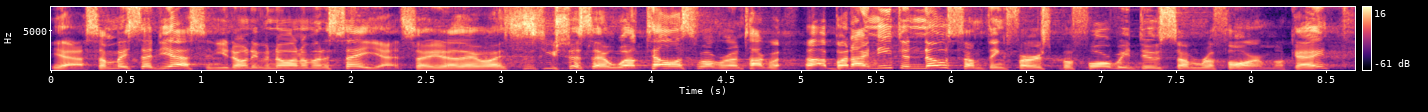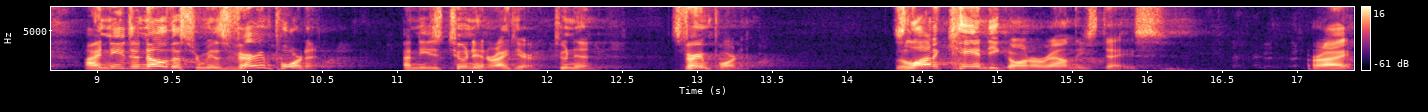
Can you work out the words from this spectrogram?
Yeah, somebody said yes, and you don't even know what I'm going to say yet. So you, know, you should say, well, tell us what we're going to talk about. Uh, but I need to know something first before we do some reform, okay? I need to know this from you. It's very important. I need to tune in right here. Tune in. It's very important. There's a lot of candy going around these days, all right?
